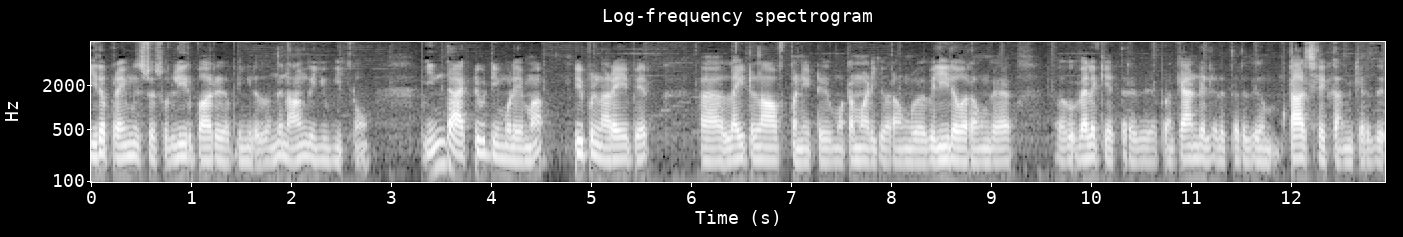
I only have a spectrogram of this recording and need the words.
இதை பிரைம் மினிஸ்டர் சொல்லியிருப்பார் அப்படிங்கிறது வந்து நாங்கள் யூகிக்கிறோம். இந்த ஆக்டிவிட்டி மூலயமா பீப்புள் நிறைய பேர் லைட்டெல்லாம் ஆஃப் பண்ணிவிட்டு மொட்டை மாடிக்கு வரவங்க வெளியில் வரவங்க விளக்கு ஏற்றுறது அப்புறம் கேண்டில் எழுத்துறது டார்ச் லைட் காமிக்கிறது.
